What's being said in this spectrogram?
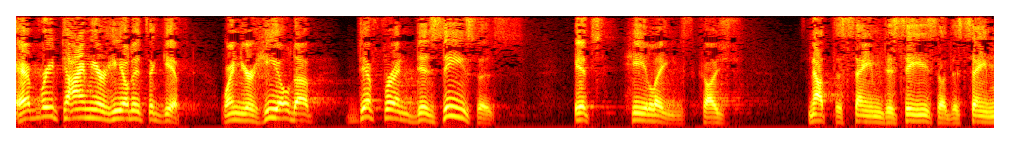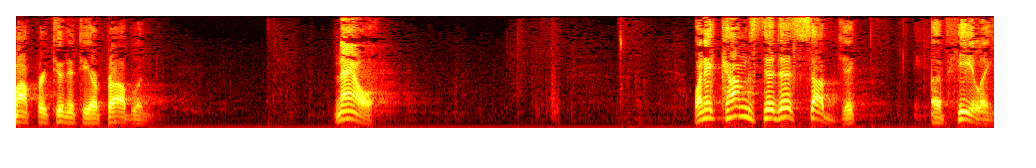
Every time you're healed, it's a gift. When you're healed of different diseases, it's healings because not the same disease or the same opportunity or problem. Now, when it comes to this subject of healing,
